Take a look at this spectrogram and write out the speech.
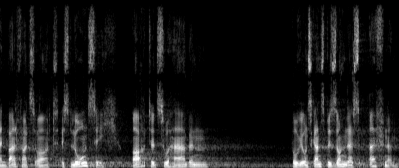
ein Wallfahrtsort. Es lohnt sich, Orte zu haben, wo wir uns ganz besonders öffnen,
